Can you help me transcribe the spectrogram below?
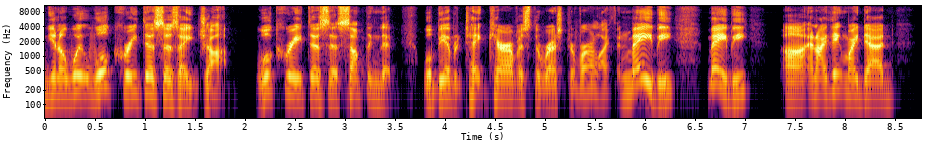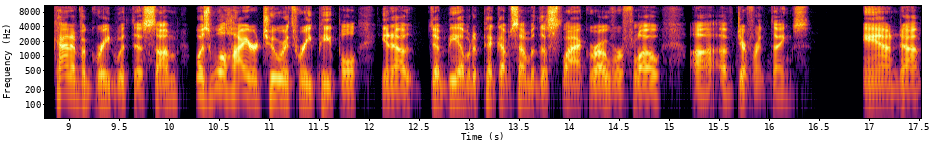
you know, we'll create this as a job. We'll create this as something that will be able to take care of us the rest of our life. And maybe, maybe, uh, and I think my dad kind of agreed with this some was we'll hire two or three people you know to be able to pick up some of the slack or overflow uh, of different things and uh,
